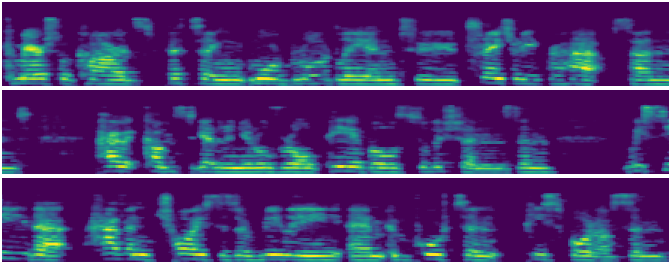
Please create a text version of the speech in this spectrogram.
commercial cards fitting more broadly into treasury perhaps and how it comes together in your overall payables solutions and we see that having choice is a really um, important piece for us and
